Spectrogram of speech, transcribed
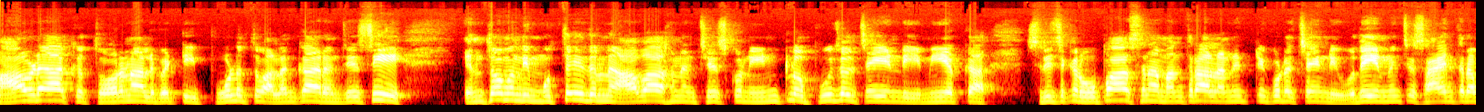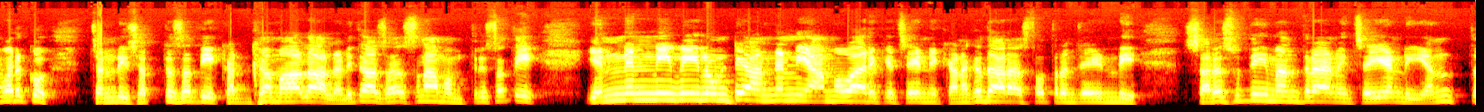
మావిడాకు తోరణాలు పెట్టి పూలతో అలంకారం చేసి ఎంతోమంది ముత్తైదులను ఆవాహనం చేసుకొని ఇంట్లో పూజలు చేయండి. మీ యొక్క శ్రీచక్ర ఉపాసన మంత్రాలన్నింటినీ కూడా చేయండి. ఉదయం నుంచి సాయంత్రం వరకు చండి సప్తసతి ఖడ్గమాల లలితా సహస్రనామం త్రిసతి ఎన్నెన్ని వీలుంటే అన్నన్ని అమ్మవారికి చేయండి. కనకదార స్తోత్రం చేయండి. సరస్వతి మంత్రాన్ని చేయండి. ఎంత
